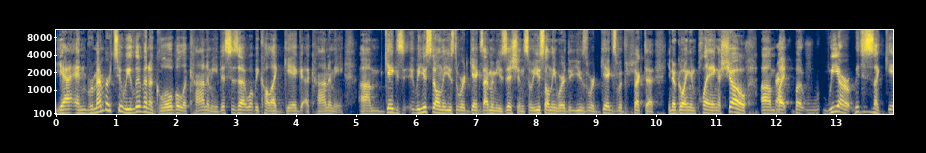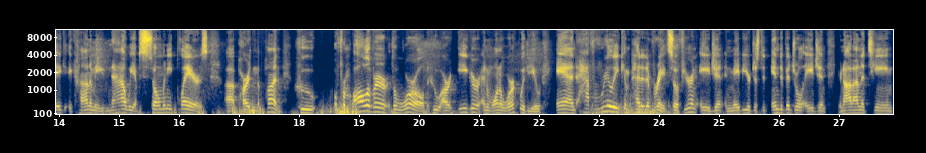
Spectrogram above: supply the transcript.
Yeah, and remember too, we live in a global economy. This is a, what we call a gig economy. Um, gigs. We used to only use the word gigs. I'm a musician, so we used to only word, use the word gigs with respect to you know going and playing a show. Um, right. But but we are. This is a gig economy now. We have so many players. Uh, pardon the pun. Who from all over the world who are eager and want to work with you and have really competitive rates. So if you're an agent and maybe you're just an individual agent, you're not on a team,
